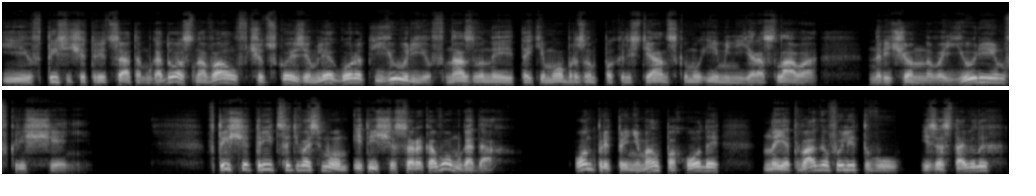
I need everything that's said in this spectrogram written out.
и в 1030 году основал в Чудской земле город Юрьев, названный таким образом по христианскому имени Ярослава, нареченного Юрием в крещении. В 1038 и 1040 годах он предпринимал походы на Ятвагов и Литву и заставил их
